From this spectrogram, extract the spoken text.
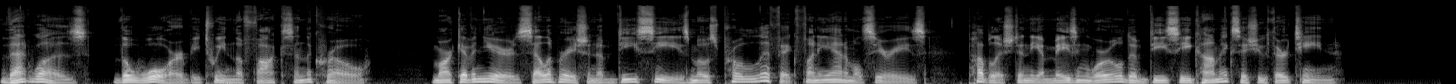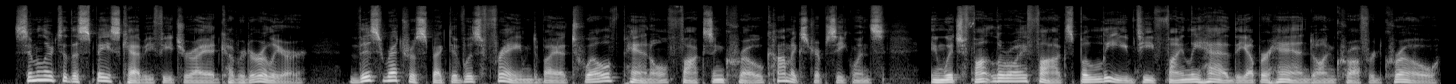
That was The War Between the Fox and the Crow, Mark Evaniers' celebration of DC's most prolific funny animal series, published in the Amazing World of DC Comics issue 13. Similar to the Space Cabbie feature I had covered earlier, this retrospective was framed by a 12 panel Fox and Crow comic strip sequence in which Fauntleroy Fox believed he finally had the upper hand on Crawford Crow,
